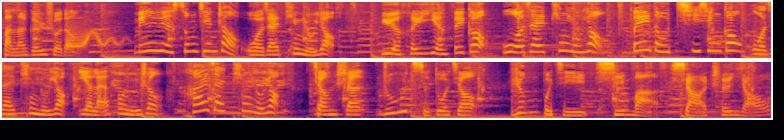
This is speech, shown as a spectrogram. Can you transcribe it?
板蓝根说道：“明月松间照，我在听有药。”月黑雁飞高，我在听有药；北斗七星高，我在听有药；夜来风雨声，还在听有药。江山如此多娇，仍不及西马下沉瑶。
